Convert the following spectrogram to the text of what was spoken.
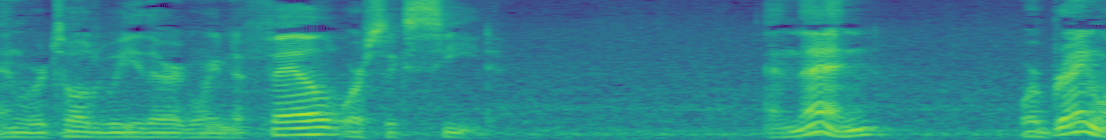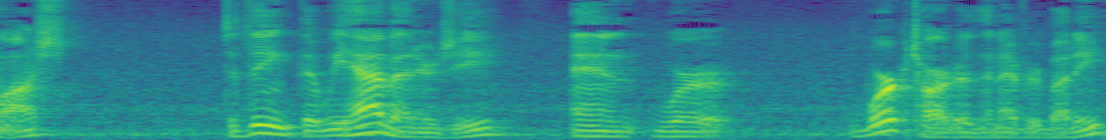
and we're told we either are going to fail or succeed. And then we're brainwashed to think that we have energy and we're worked harder than everybody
